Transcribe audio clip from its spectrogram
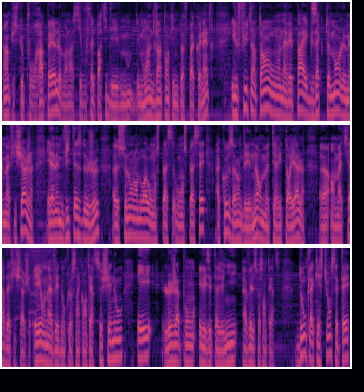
hein, puisque pour rappel voilà si vous faites partie des, moins de 20 ans qui ne peuvent pas connaître il fut un temps où on n'avait pas exactement le même affichage et la même vitesse de jeu euh, selon l'endroit où, on se où on se plaçait à cause hein, des normes territoriales euh, en matière d'affichage. Et on avait donc le 50 Hz chez nous et le Japon et les États-Unis avaient le 60 Hz donc la question c'était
